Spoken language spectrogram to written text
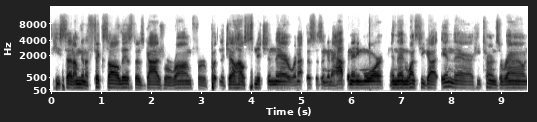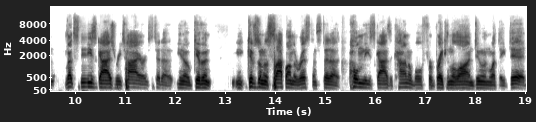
he said, I'm going to fix all this. Those guys were wrong for putting the jailhouse snitch in there. We're not, this isn't going to happen anymore. And then once he got in there, he turns around, lets these guys retire instead of, you know, giving, gives them a slap on the wrist instead of holding these guys accountable for breaking the law and doing what they did.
